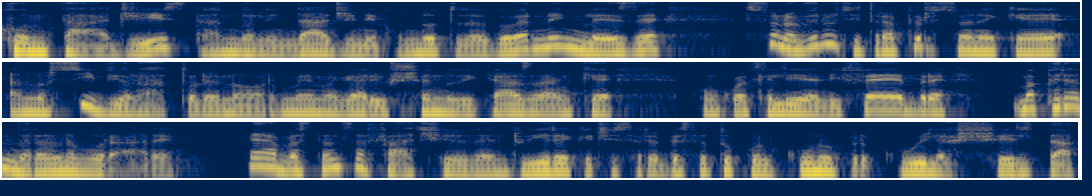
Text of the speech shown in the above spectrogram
contagi, stando alle indagini condotte dal governo inglese, sono avvenuti tra persone che hanno sì violato le norme, magari uscendo di casa anche con qualche linea di febbre, ma per andare a lavorare. Era abbastanza facile da intuire che ci sarebbe stato qualcuno per cui la scelta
